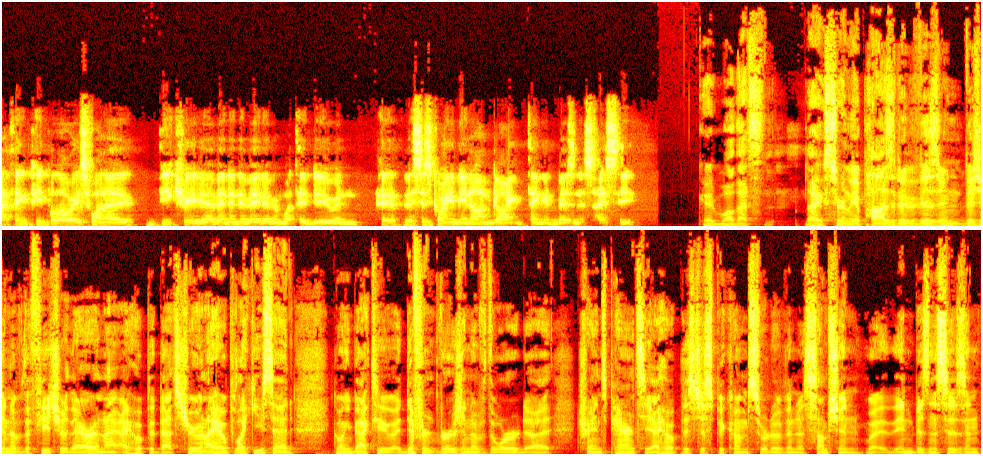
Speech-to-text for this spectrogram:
I think people always want to be creative and innovative in what they do. And uh, this is going to be an ongoing thing in business, I see. Good. Well, that's that's certainly a positive vision vision of the future there, and I, I, hope that that's true. And I hope, like you said, going back to a different version of the word uh, transparency, I hope this just becomes sort of an assumption in businesses and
